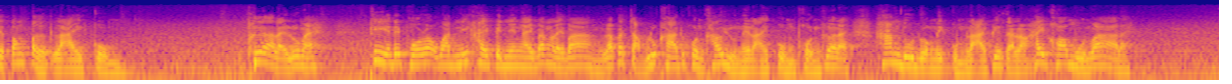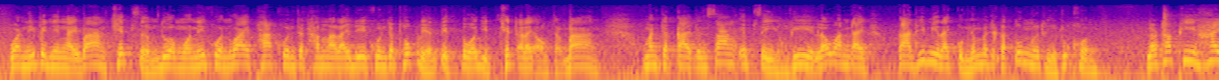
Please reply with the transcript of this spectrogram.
จะต้องเปิดไลน์กลุ่ม เพื่ออะไรรู้ไหมพี่จะได้โพสต์ว่าวันนี้ใครเป็นยังไงบ้างอะไรบ้าง แล้วก็จับลูกค้าทุกคนเข้าอยู่ในไลน์กลุ่มผลคืออะไร ห้ามดูดวงในกลุ่มไลน์เพียงแต่เราให้ข้อมูลว่าอะไร วันนี้เป็นยังไงบ้างเคล็ดเสริมดวงวันนี้ควรไหว้พระควรจะทำอะไรดีควรจะพกเหรียญติดตัวหยิบเคล็ดอะไรออกจากบ้าน มันจะกลายเป็นสร้าง FC ของพี่ แล้ววันใดการที่มีไลน์กลุ่มนี้มันจะกระตุ้นมือถือทุกคน แล้วถ้าพี่ให้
